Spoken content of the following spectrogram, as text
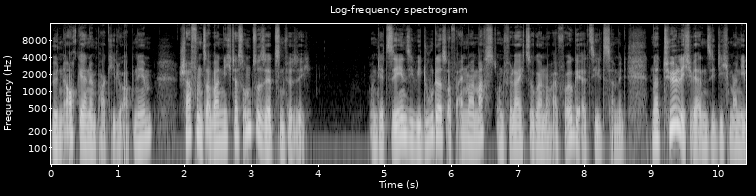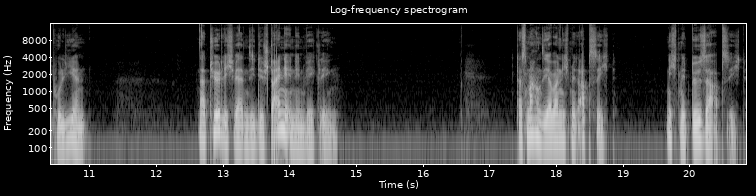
würden auch gerne ein paar Kilo abnehmen, schaffen es aber nicht, das umzusetzen für sich. Und jetzt sehen sie, wie du das auf einmal machst und vielleicht sogar noch Erfolge erzielst damit. Natürlich werden sie dich manipulieren Natürlich werden sie dir Steine in den Weg legen. Das machen sie aber nicht mit Absicht, nicht mit böser Absicht.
